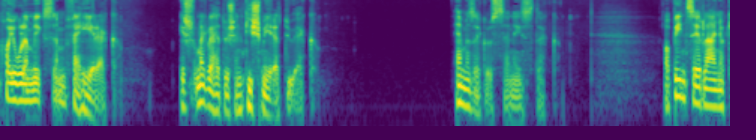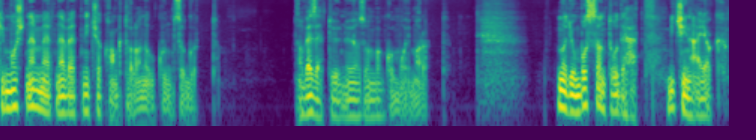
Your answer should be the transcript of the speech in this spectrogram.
Ha jól emlékszem, fehérek, és meglehetősen kisméretűek. Emezek összenéztek. A pincérlány, aki most nem mert nevetni, csak hangtalanul kuncogott. A vezetőnő azonban komoly maradt. Nagyon bosszantó, de hát mit csináljak?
